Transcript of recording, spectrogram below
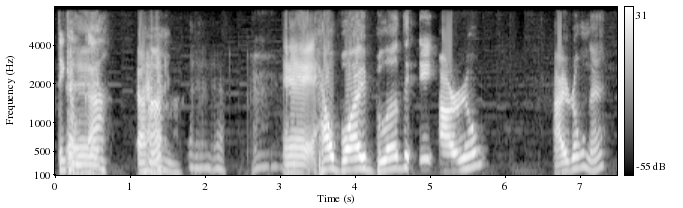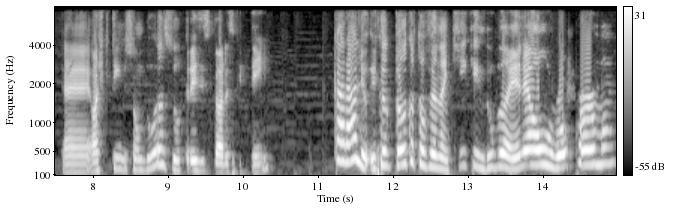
Tem que É. alugar? Aham. É Hellboy Blood and Iron. Iron, né? É, eu acho que tem, são duas ou três histórias que tem. Caralho, e pelo que eu tô vendo aqui, quem dubla ele é o Ron Perlman.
